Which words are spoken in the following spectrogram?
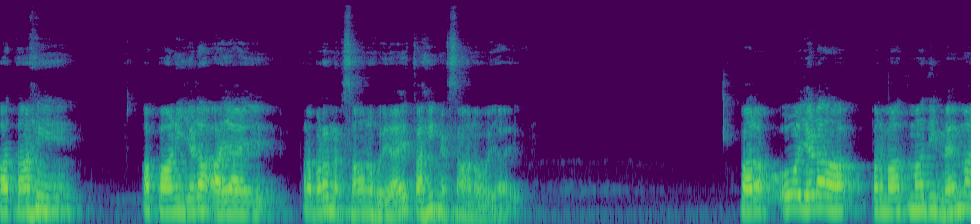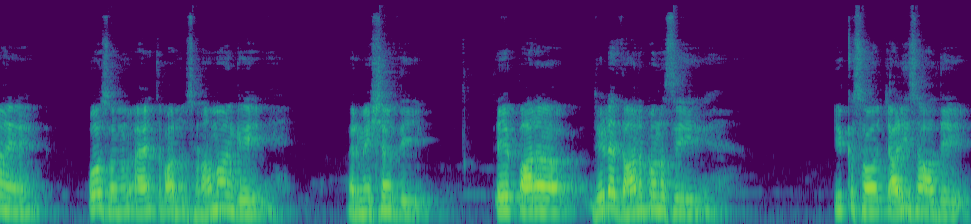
ਆ ਤਾਂ ਹੀ ਆ ਪਾਣੀ ਜਿਹੜਾ ਆਇਆ ਹੈ ਪਰ ਬੜਾ ਨੁਕਸਾਨ ਹੋਇਆ ਹੈ ਤਾਂ ਹੀ ਨੁਕਸਾਨ ਹੋਇਆ ਹੈ ਪਰ ਉਹ ਜਿਹੜਾ ਪਰਮਾਤਮਾ ਦੀ ਮਹਿਮਾ ਹੈ ਉਹ ਸਾਨੂੰ ਐਤਵਾਰ ਨੂੰ ਸੁਣਾਵਾਂਗੇ। ਪਰਮੇਸ਼ਰ ਦੀ। ਤੇ ਪਰ ਜਿਹੜੇ ਦਾਨ ਪੁੰਨ ਸੀ 140 ਸਾਲ ਦੇ,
